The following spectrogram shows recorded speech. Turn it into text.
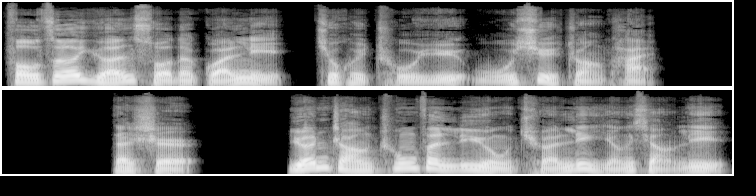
否则园所的管理就会处于无序状态。但是，园长充分利用权力影响力。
